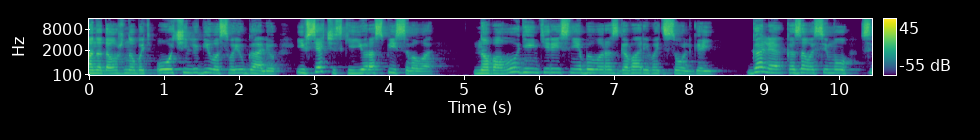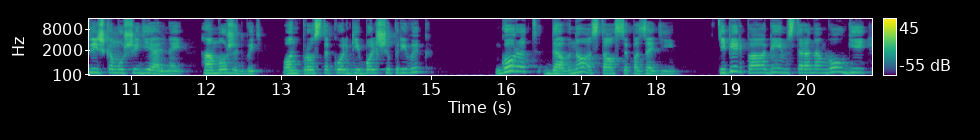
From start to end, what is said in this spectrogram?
она, должно быть, очень любила свою Галю и всячески ее расписывала. Но Володе интереснее было разговаривать с Ольгой. Галя казалась ему слишком уж идеальной, а может быть, он просто к Ольге больше привык? Город давно остался позади. Теперь по обеим сторонам Волги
